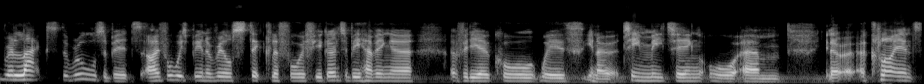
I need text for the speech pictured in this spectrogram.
relax the rules a bit. I've always been a real stickler for if you're going to be having a, a video call with, you know, a team meeting or, um, you know, a, client,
